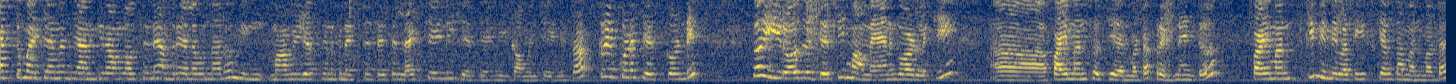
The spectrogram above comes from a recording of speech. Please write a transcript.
Back to my channel Janaki Ram అండి. అందరూ ఎలా ఉన్నారు? మీ- మా వీడియోస్ కనుక నచ్చినట్టయితే లైక్ చేయండి షేర్ చేయండి కామెంట్ చేయండి సబ్స్క్రైబ్ కూడా చేసుకోండి. సో ఈ రోజు వచ్చేసి మా మేనగోడలకి ఫైవ్ మంత్స్ వచ్చాయి అనమాట ప్రెగ్నెంట్ ఫైవ్ మంత్స్కి మేము ఇలా తీసుకెళ్తామన్నమాట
